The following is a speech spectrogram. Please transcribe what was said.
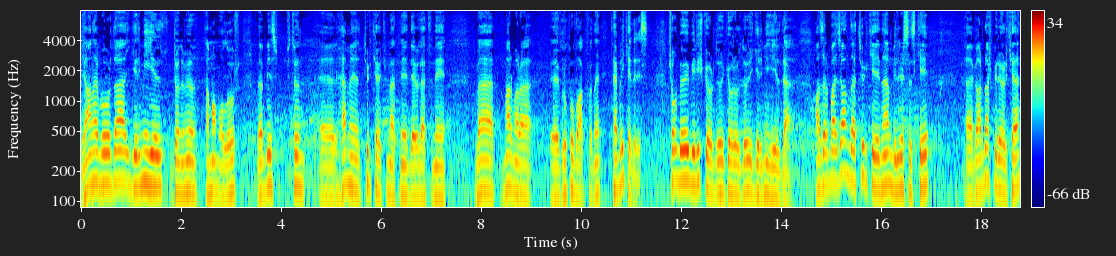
Yəni burada 20 il dönümü tamam olur və biz bütün e, həm Türkiyə hökumətini, dövlətini və Marmara e, Qrupu Vakfını təbrik ediriz. Çox böyük bir iş gördü, görüldü 20 ildə. Azərbaycan da Türkiyə ilə bilirsiniz ki, e, qardaş bir ölkə,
